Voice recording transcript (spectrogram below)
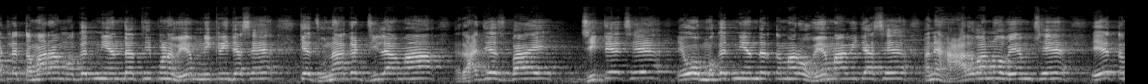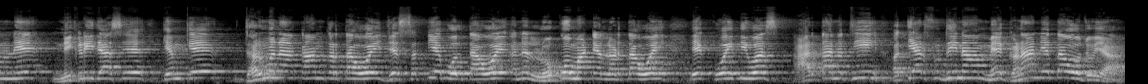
એટલે તમારા મગજની અંદરથી પણ વેમ નીકળી જશે કે જુનાગઢ જિલ્લામાં રાજેશભાઈ જીતે છે, એવો મગજની અંદર તમારો વેમ આવી જશે અને હારવાનો વેમ છે એ તમને નીકળી જશે. કેમ કે ધર્મના કામ કરતા હોય, જે સત્ય બોલતા હોય અને લોકો માટે લડતા હોય, એ કોઈ દિવસ હારતા નથી. અત્યાર સુધીના મેં ઘણા નેતાઓ જોયા,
